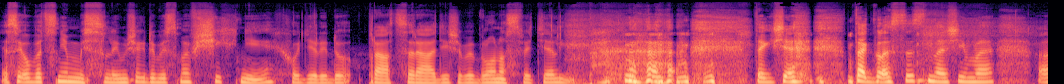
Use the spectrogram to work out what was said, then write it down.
Já si obecně myslím, že kdyby jsme všichni chodili do práce rádi, že by bylo na světě líp. Takže takhle se snažíme uh,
